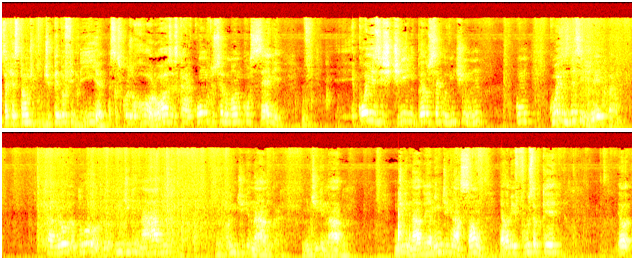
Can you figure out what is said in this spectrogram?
Essa questão de, de pedofilia, essas coisas horrorosas, cara, como que o ser humano consegue coexistir em pleno século XXI com coisas desse jeito, cara. Cara, eu, eu tô eu, indignado. Eu tô indignado, cara. Indignado. Indignado. E a minha indignação, ela me frustra porque eu,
